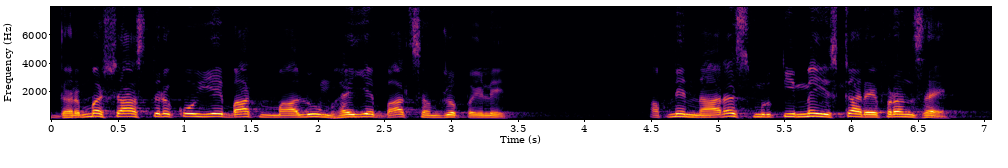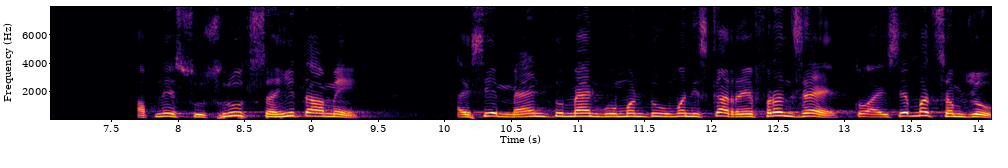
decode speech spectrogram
धर्मशास्त्र को ये बात मालूम है ये बात समझो पहले अपने नारद स्मृति में इसका रेफरेंस है अपने सुश्रुत संहिता में ऐसे man to man woman to woman इसका रेफरेंस है तो ऐसे मत समझो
